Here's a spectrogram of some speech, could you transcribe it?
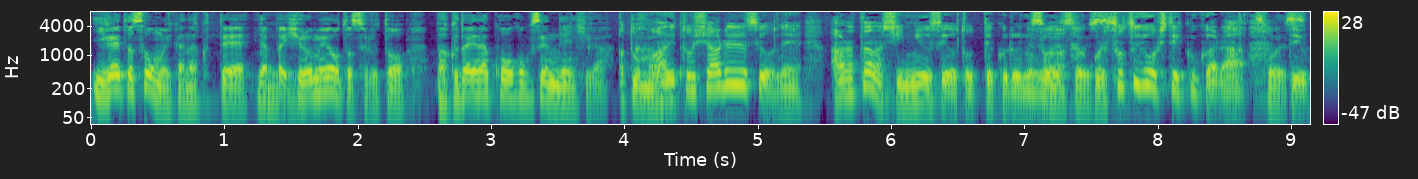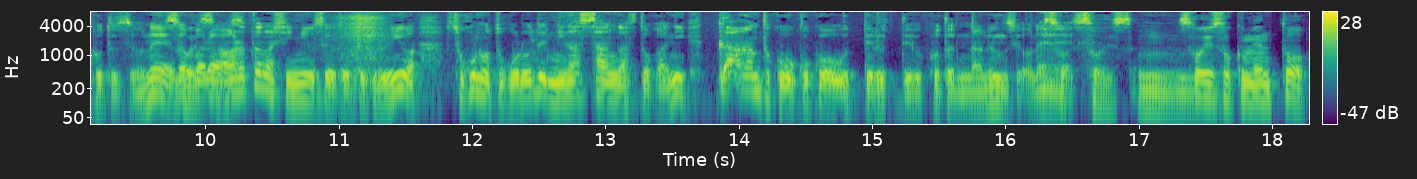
意外とそうもいかなくて、やっぱり広めようとすると、莫大な広告宣伝費が。あと、毎年あれですよね、新たな新入生を取ってくるのが、これ卒業していくから、っていうことですよね。だから、新たな新入生を取ってくるには、そこのところで2月3月とかにガーンと広告を売ってるっていうことになるんですよね。そうです。そういう側面と、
